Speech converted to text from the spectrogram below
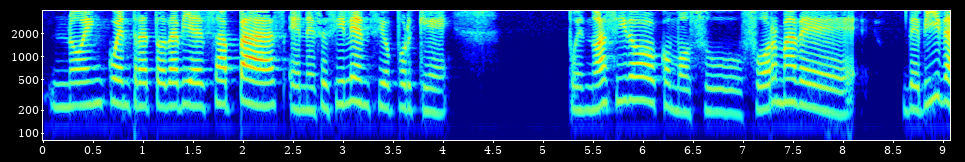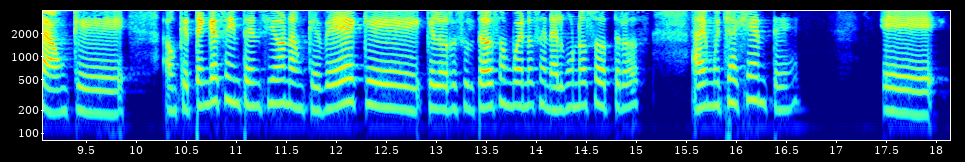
no encuentra todavía esa paz en ese silencio porque pues no ha sido como su forma de, de vida, aunque, aunque tenga esa intención, aunque ve que, que los resultados son buenos en algunos otros, hay mucha gente eh,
